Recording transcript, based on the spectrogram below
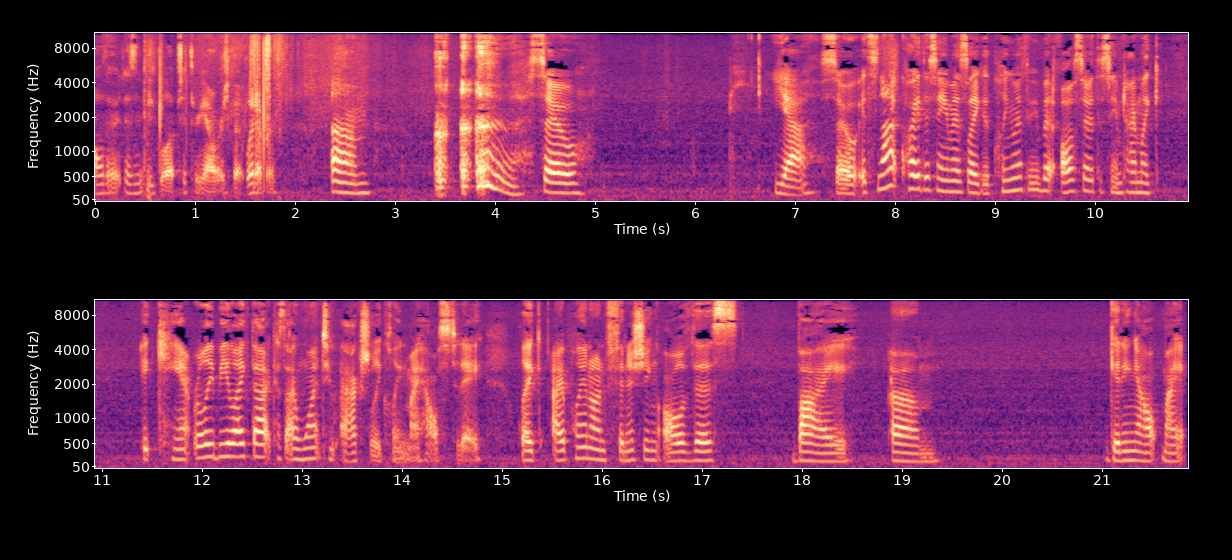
Although it doesn't equal up to 3 hours, but whatever. Um so yeah, so it's not quite the same as like a clean with me, but also at the same time, like it can't really be like that because I want to actually clean my house today. Like, I plan on finishing all of this by um, getting out my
